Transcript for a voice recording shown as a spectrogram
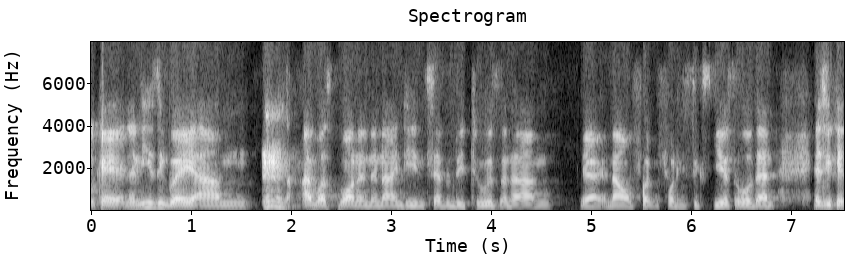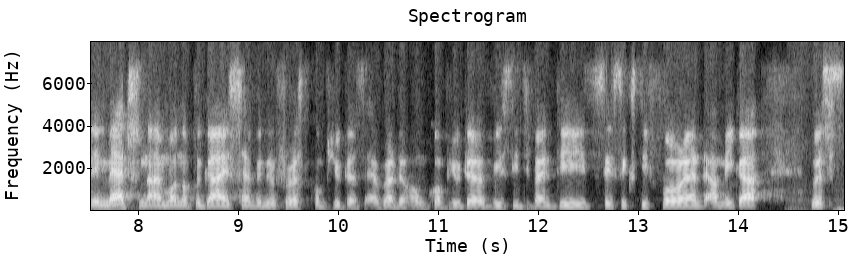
Okay, in an easy way, um, I was born in the 1972s, and I'm yeah now 46 years old. And as you can imagine, I'm one of the guys having the first computers ever, the home computer VC20, C64, and Amiga, with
